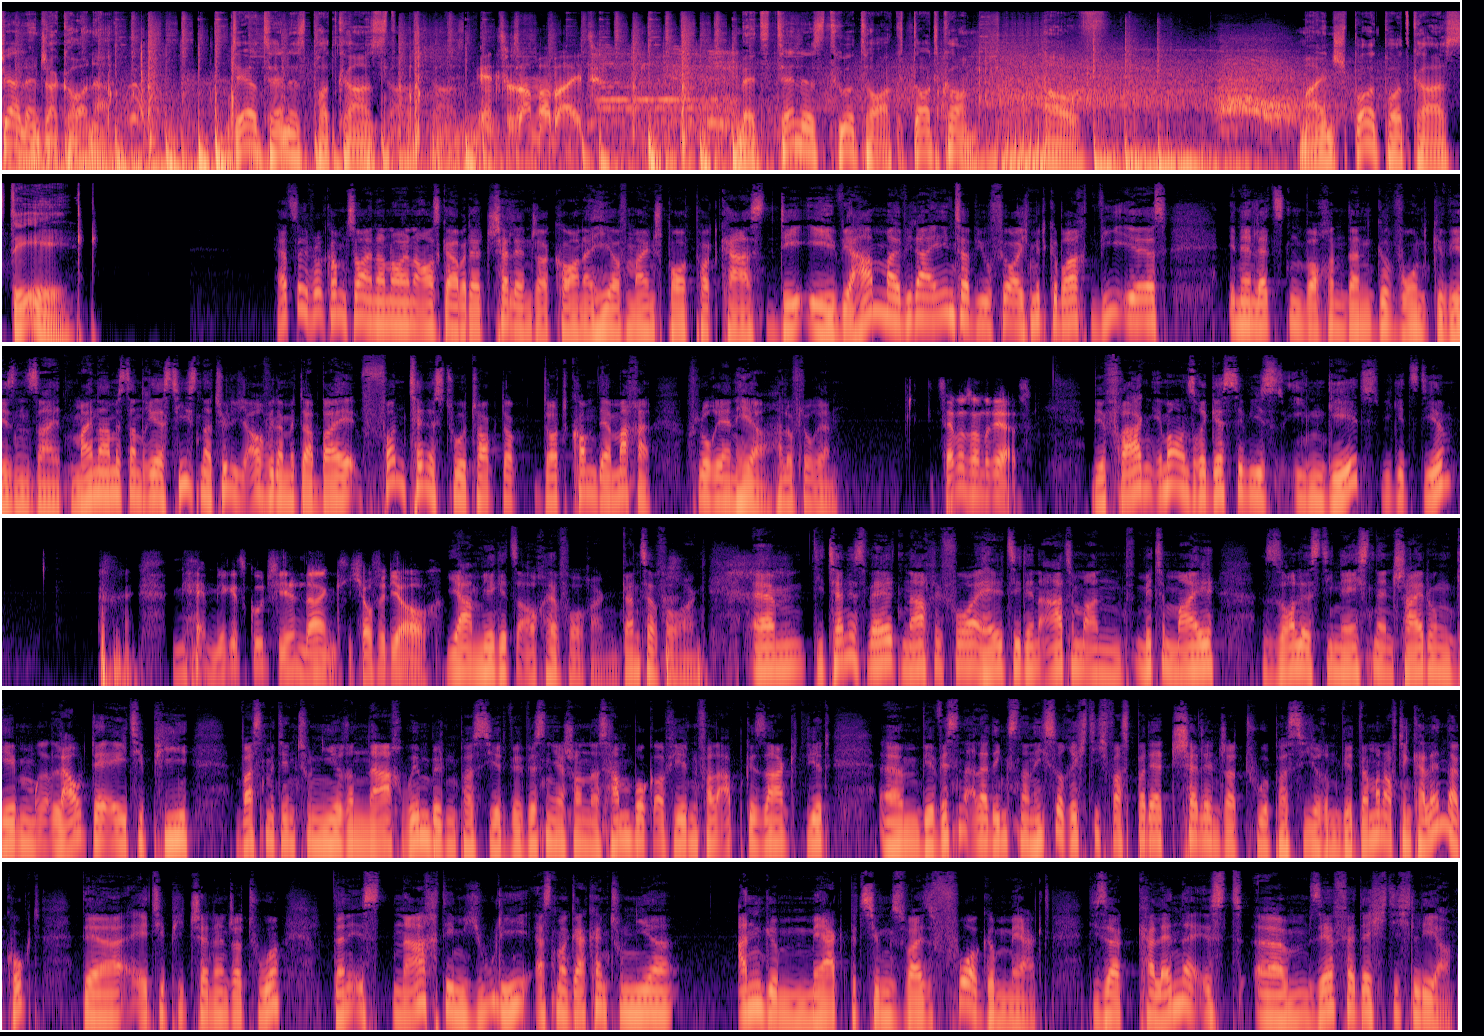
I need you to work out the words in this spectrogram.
Challenger Corner. Der Tennis-Podcast in Zusammenarbeit mit tennistourtalk.com auf meinsportpodcast.de. Herzlich willkommen zu einer neuen Ausgabe der Challenger Corner hier auf meinsportpodcast.de. Wir haben mal wieder ein Interview für euch mitgebracht, wie ihr es in den letzten Wochen dann gewohnt gewesen seid. Mein Name ist Andreas Thies, natürlich auch wieder mit dabei von tennistourtalk.com, der Macher Florian Heer. Hallo Florian. Servus Andreas. Wir fragen immer unsere Gäste, wie es ihnen geht. Wie geht's dir? mir, mir, geht's gut, vielen Dank. Ich hoffe dir auch. Ja, mir geht's auch hervorragend, ganz hervorragend. ähm, die Tenniswelt nach wie vor hält sie den Atem an. Mitte Mai soll es die nächsten Entscheidungen geben, laut der ATP, was mit den Turnieren nach Wimbledon passiert. Wir wissen ja schon, dass Hamburg auf jeden Fall abgesagt wird. Ähm, wir wissen allerdings noch nicht so richtig, was bei der Challenger Tour passieren wird. Wenn man auf den Kalender guckt, der ATP Challenger Tour, dann ist nach dem Juli erstmal gar kein Turnier angemerkt bzw. vorgemerkt. Dieser Kalender ist ähm, sehr verdächtig leer.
